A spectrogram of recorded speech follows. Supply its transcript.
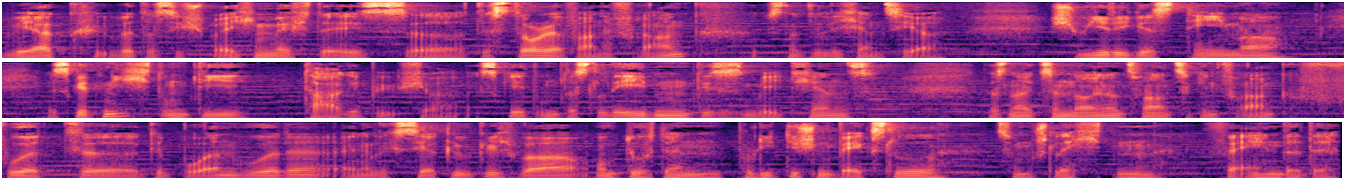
Werk, über das ich sprechen möchte, ist uh, The Story of Anne Frank. Ist natürlich ein sehr schwieriges Thema. Es geht nicht um die Tagebücher. Es geht um das Leben dieses Mädchens, das 1929 in Frankfurt äh, geboren wurde, eigentlich sehr glücklich war und durch den politischen Wechsel zum Schlechten veränderte.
